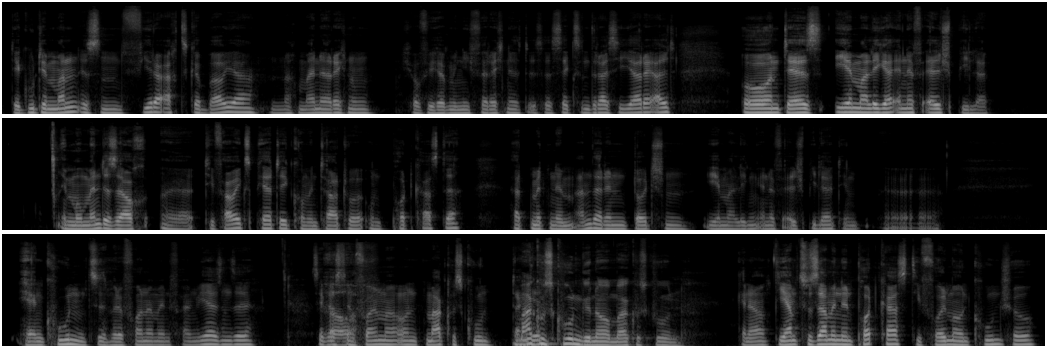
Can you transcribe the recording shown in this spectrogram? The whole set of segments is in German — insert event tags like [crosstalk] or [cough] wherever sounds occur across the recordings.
der gute Mann ist ein 84er Baujahr. Nach meiner Rechnung, ich hoffe, ich habe mich nicht verrechnet, ist er 36 Jahre alt. Und der ist ehemaliger NFL-Spieler. Im Moment ist er auch äh, TV-Experte, Kommentator und Podcaster. Hat mit einem anderen deutschen ehemaligen NFL-Spieler, dem äh, Herrn Kuhn, jetzt ist mir der Vorname entfallen, wie heißen sie? Sebastian. Vollmer und Markus Kuhn. Danke. Markus Kuhn, genau, Markus Kuhn. Genau, die haben zusammen einen Podcast, die Vollmer und Kuhn Show.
